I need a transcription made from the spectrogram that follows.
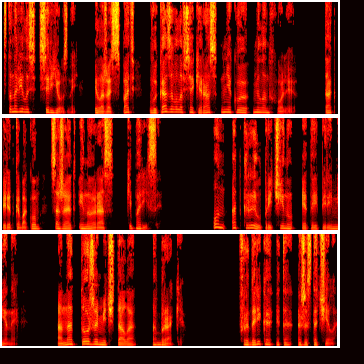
становилась серьезной и, ложась спать, выказывала всякий раз некую меланхолию. Так перед кабаком сажают иной раз кипарисы. Он открыл причину этой перемены. Она тоже мечтала о браке. Фредерика это ожесточило.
